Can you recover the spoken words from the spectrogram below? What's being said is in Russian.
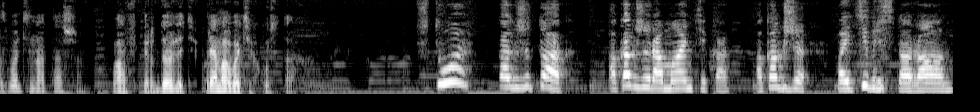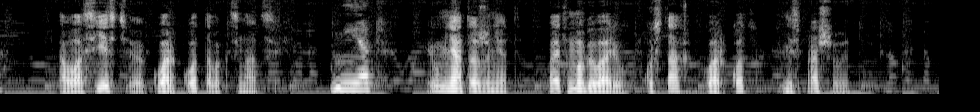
Позвольте, Наташа, вам впердолить прямо в этих кустах. Что? Как же так? А как же романтика? А как же пойти в ресторан? А у вас есть э, QR-код о вакцинации? Нет. И у меня тоже нет. Поэтому говорю, в кустах QR-код не спрашивают.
